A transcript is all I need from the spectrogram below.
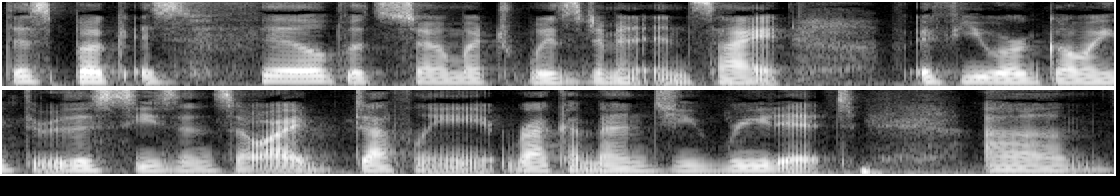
This book is filled with so much wisdom and insight if you are going through this season. So I definitely recommend you read it. Um,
